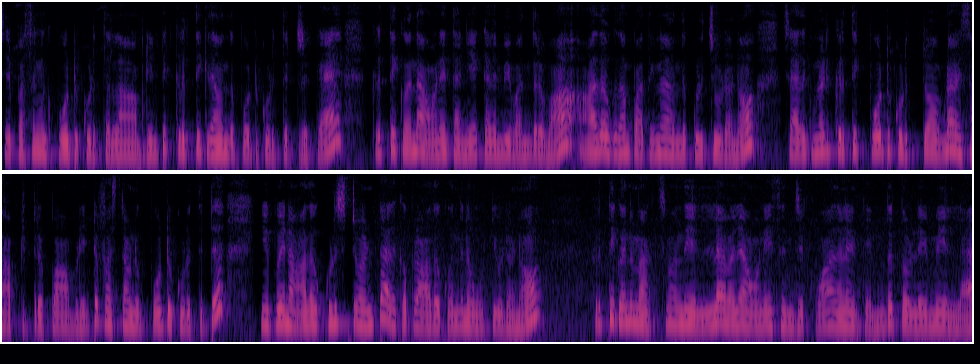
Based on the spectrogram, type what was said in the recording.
சரி பசங்களுக்கு போட்டு கொடுத்துடலாம் அப்படின்ட்டு கிருத்திக் தான் வந்து போட்டு கொடுத்துட்ருக்கேன். கிருத்திக் வந்து அவனே தனியாக கிளம்பி வந்துடுவான் ஆதவுக்கு தான் பார்த்தீங்கன்னா வந்து குளிச்சு விடணும். சரி அதுக்கு முன்னாடி கிருத்திக் போட்டு கொடுத்தோம் அப்படின்னா அவன் சாப்பிட்டுட்டு இருப்பான் அப்படின்ட்டு ஃபஸ்ட் அவனுக்கு போட்டு கொடுத்துட்டு நீ போய் நான் ஆதவ குளிச்சுட்டு வந்துட்டு அதுக்கப்புறம் ஆதவுக்கு வந்து நான் ஊட்டி விடணும். கிருத்திக் வந்து மேக்ஸிமம் வந்து எல்லா வேலையும் அவனே செஞ்சுக்குவான். அதனால் எனக்கு எந்த தொல்லையுமே இல்லை.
